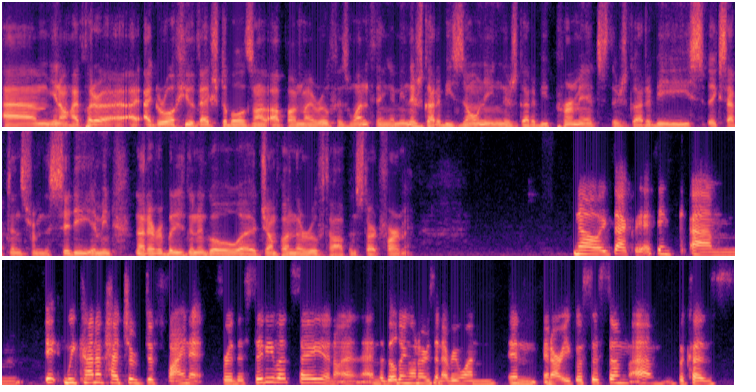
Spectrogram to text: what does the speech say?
Um, you know, I put a I, I grow a few vegetables up on my roof is one thing. I mean, there's got to be zoning, there's got to be permits, there's got to be acceptance from the city. I mean, not everybody's going to go uh, jump on the rooftop and start farming. No, exactly. I think um, it, we kind of had to define it for the city, let's say, and, and the building owners and everyone in, in our ecosystem um, because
